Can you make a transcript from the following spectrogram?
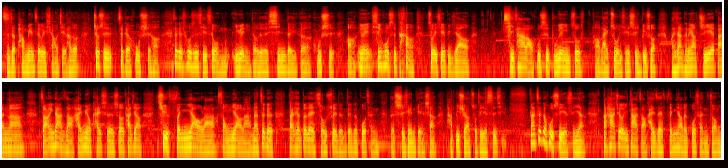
指着旁边这位小姐，他说就是这个护士哈，这个护士其实是我们医院里头的新的一个护士啊，因为新护士她做一些比较。”其他老护士不愿意做，好来做一些事情，比如说晚上可能要值夜班啦，早上一大早还没有开始的时候，他就要去分药啦、送药啦。那这个大家都在熟睡的这个过程的时间点上，他必须要做这些事情。那这个护士也是一样，那他就一大早开始在分药的过程中，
